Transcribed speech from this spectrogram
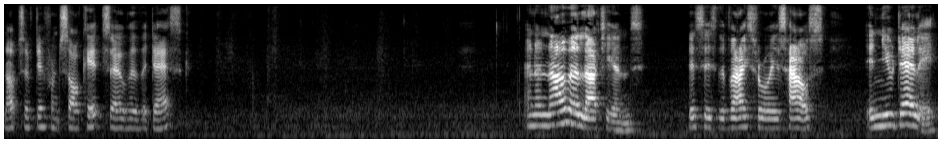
Lots of different sockets over the desk. And another Lutyens. This is the Viceroy's house in New Delhi.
